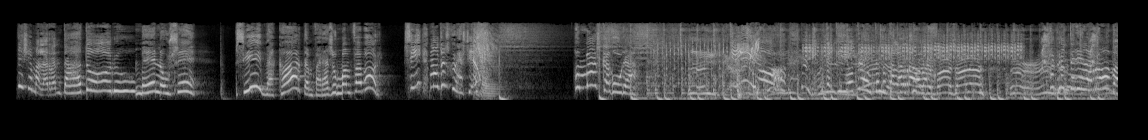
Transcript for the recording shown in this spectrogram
Deixa-me-la rentar, toro. Bé, no ho sé. Sí, d'acord, em faràs un bon favor. Sí? Moltes gràcies. On vas, Kagura? Kio! Vinga, Kio, treu-te tota la roba. Què fas, ara? La roba.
